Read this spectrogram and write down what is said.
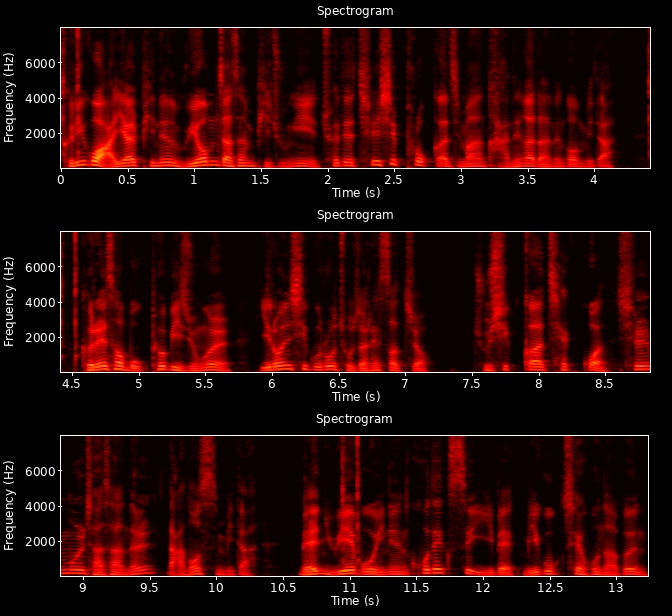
그리고 IRP는 위험 자산 비중이 최대 70%까지만 가능하다는 겁니다. 그래서 목표 비중을 이런 식으로 조절했었죠. 주식과 채권, 실물 자산을 나눴습니다. 맨 위에 보이는 코덱스 200 미국채 혼합은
